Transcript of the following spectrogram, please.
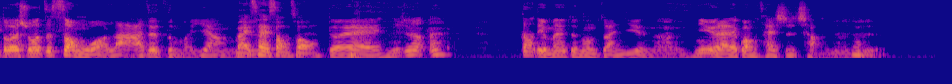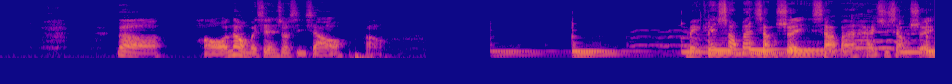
都会说这送我啦，这怎么样？买菜送葱，对，你就说嗯，到底有没有尊重专业呢？你以为来在逛菜市场是不是？那好，那我们先休息一下哦。好，每天上班想睡，下班还是想睡，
